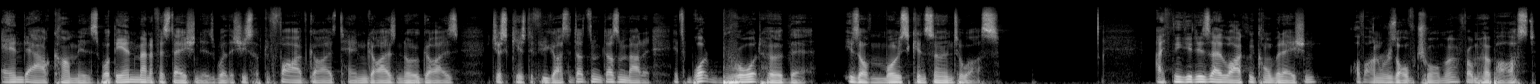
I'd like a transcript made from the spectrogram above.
end outcome is, what the end manifestation is, whether she's up to five guys, ten guys, no guys, just kissed a few guys. It doesn't doesn't matter. It's what brought her there is of most concern to us. I think it is a likely combination of unresolved trauma from her past,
